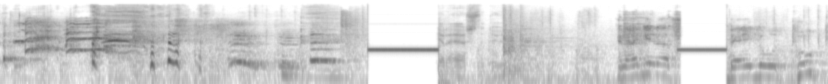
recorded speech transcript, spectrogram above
Gotta ask the dude. Can I get a bagel with poop?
